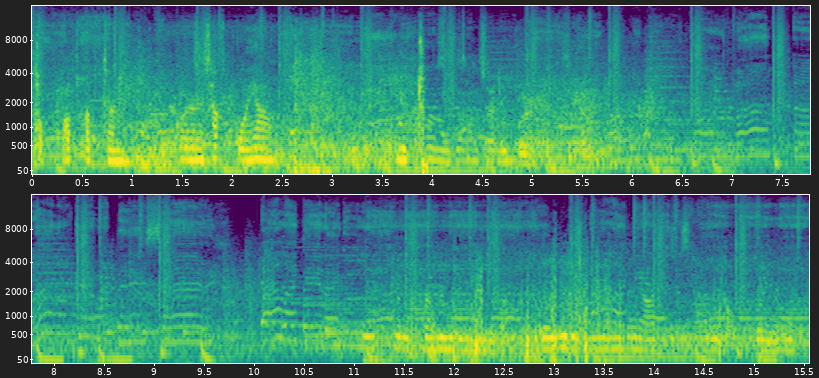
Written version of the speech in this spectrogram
덮밥 같은 걸 샀고요. 6,500원짜리 물. 호텔 가는 중입니다. 내일을 봤는데 아직 자리가 없대요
